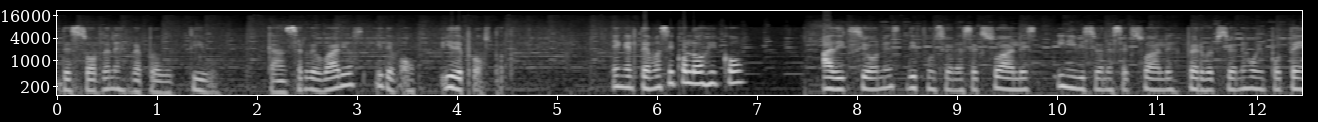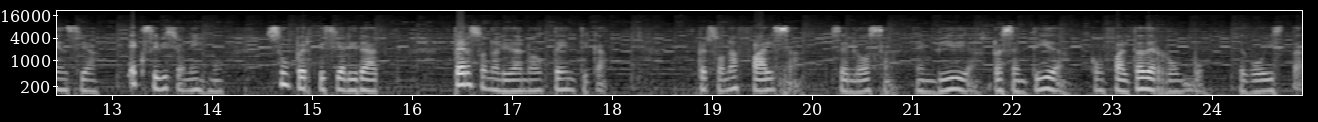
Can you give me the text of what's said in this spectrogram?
desórdenes reproductivos, cáncer de ovarios y de, y de próstata. En el tema psicológico, adicciones, disfunciones sexuales, inhibiciones sexuales, perversiones o impotencia, exhibicionismo, superficialidad, personalidad no auténtica, persona falsa, celosa, envidia, resentida, con falta de rumbo, egoísta,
